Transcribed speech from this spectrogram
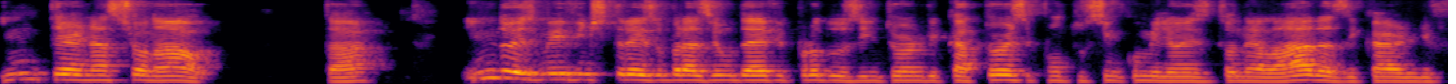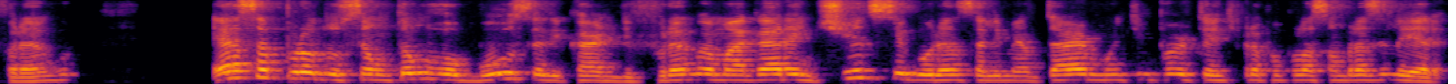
internacional, tá? Em 2023, o Brasil deve produzir em torno de 14,5 milhões de toneladas de carne de frango. Essa produção tão robusta de carne de frango é uma garantia de segurança alimentar muito importante para a população brasileira.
